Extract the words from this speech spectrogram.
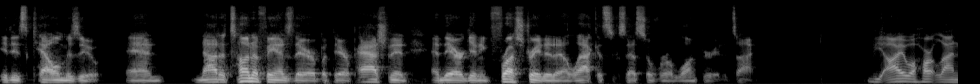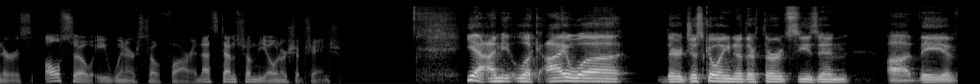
it is Kalamazoo. And not a ton of fans there, but they're passionate and they are getting frustrated at a lack of success over a long period of time the Iowa Heartlanders, also a winner so far, and that stems from the ownership change. Yeah, I mean, look, Iowa, they're just going into their third season. Uh, they have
